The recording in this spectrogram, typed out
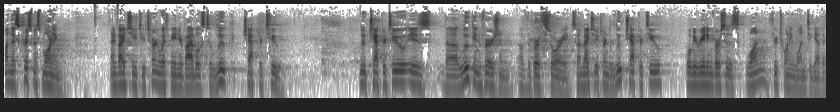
On this Christmas morning, I invite you to turn with me in your Bibles to Luke chapter 2. Luke chapter 2 is the Lucan version of the birth story. So I invite you to turn to Luke chapter 2. We'll be reading verses 1 through 21 together.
